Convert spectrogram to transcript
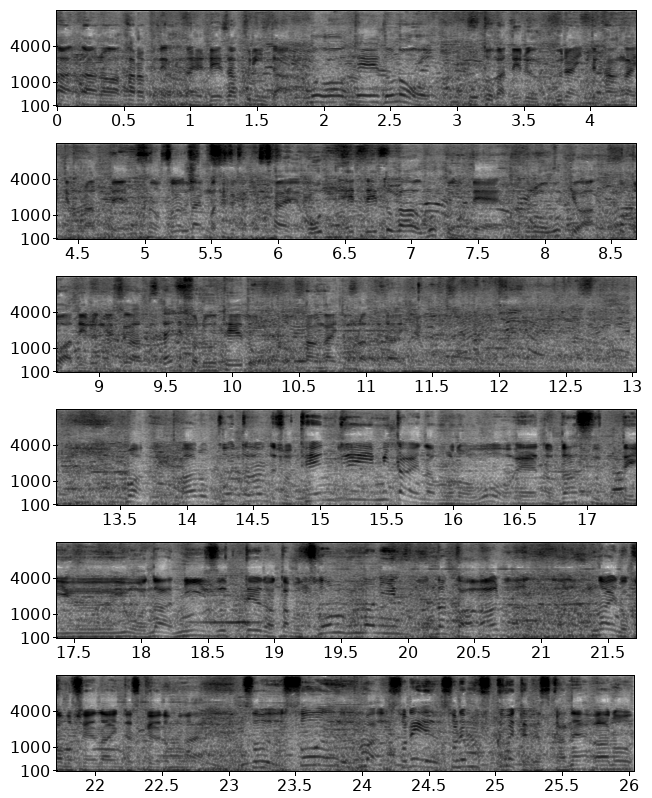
ああのカラープリンターレーザープリンターの程度の音が出るぐらいって考えてもらってそれを静かですはい、おヘッドが動くんでその動きは音は出るんですが大体それ程度と考えてもらって大丈夫なものを、えー、と出すっていうようなニーズっていうのは多分そんなになんかあるないのかもしれないんですけれども、そうそうまあ、それそれも含めてですかね。あの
